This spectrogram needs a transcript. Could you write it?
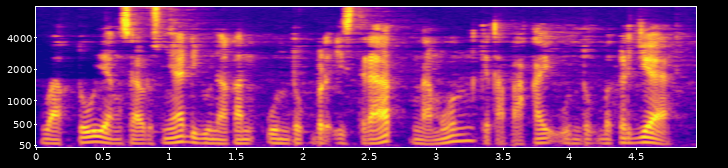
Waktu yang seharusnya digunakan untuk beristirahat, namun kita pakai untuk bekerja.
